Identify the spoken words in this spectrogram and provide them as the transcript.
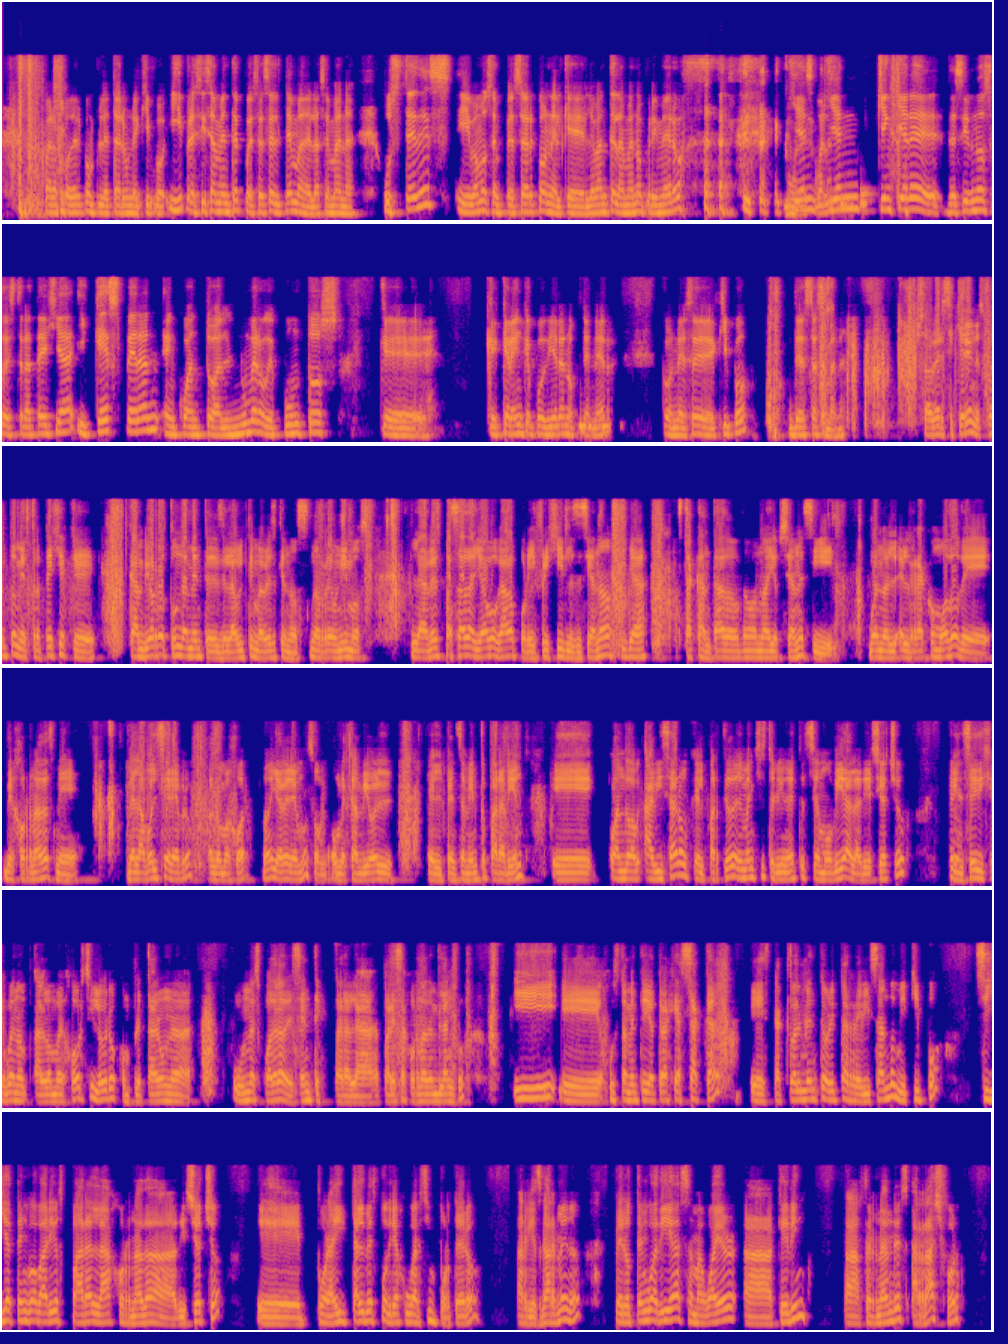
para poder completar un equipo. Y precisamente, pues es el tema de la semana. Ustedes, y vamos a empezar con el que levante la mano primero. ¿Quién, ¿quién, ¿Quién quiere decirnos su estrategia y qué esperan en cuanto al número de puntos que, que creen que pudieran obtener con ese equipo de esta semana? Pues, a ver, si quieren, les cuento mi estrategia que cambió rotundamente desde la última vez que nos, nos reunimos. La vez pasada yo abogaba por el free hit, les decía, no, sí, ya está cantado, no, no hay opciones. Y bueno, el, reacomodo de, de, jornadas me, me lavó el cerebro, a lo mejor, ¿no? Ya veremos, o, me cambió el, el, pensamiento para bien. Eh, cuando avisaron que el partido del Manchester United se movía a la 18, pensé y dije, bueno, a lo mejor si logro completar una, una escuadra decente para, la, para esa jornada en blanco. Y eh, justamente ya traje a Saka. Está actualmente ahorita revisando mi equipo. Sí, ya tengo varios para la jornada 18. Eh, por ahí tal vez podría jugar sin portero, arriesgarme, ¿no? Pero tengo a Díaz, a Maguire, a Kevin, a Fernández, a Rashford,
